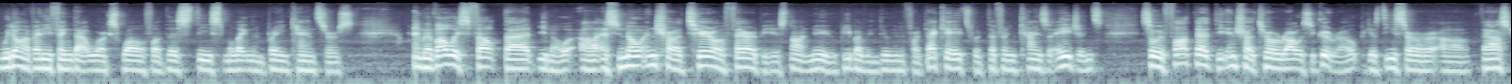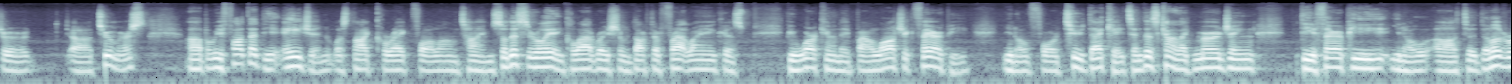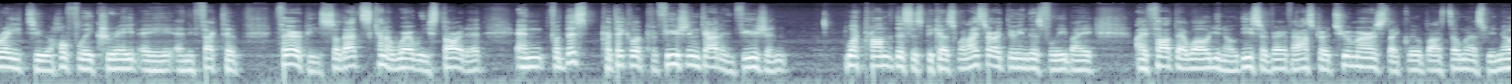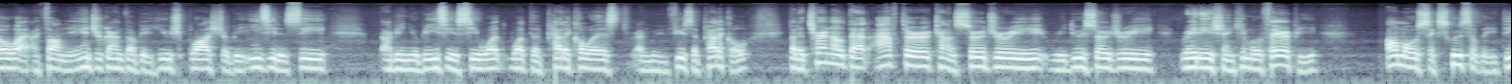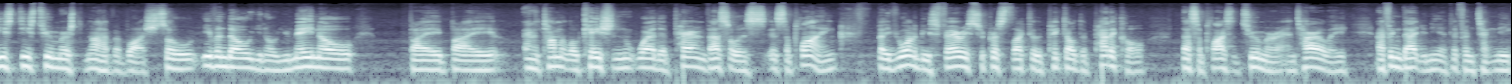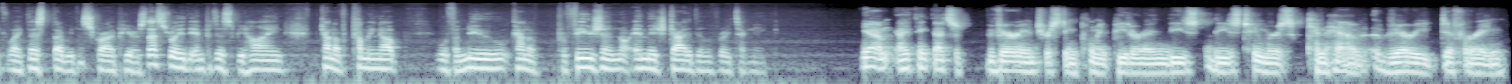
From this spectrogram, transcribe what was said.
we don't have anything that works well for this these malignant brain cancers. And we've always felt that, you know, uh, as you know, intraarterial therapy is not new. People have been doing it for decades with different kinds of agents. So we thought that the intraarterial route was a good route because these are uh, vascular uh, tumors, uh, but we thought that the agent was not correct for a long time. So this is really in collaboration with Dr. Fred Lang, who has been working on a biologic therapy, you know, for two decades, and this kind of like merging the therapy, you know, uh, to delivery to hopefully create a an effective therapy. So that's kind of where we started. And for this particular perfusion guided infusion, what prompted this is because when I started doing this, Philippe, I, I thought that, well, you know, these are very vascular tumors like glioblastoma, as we know. I, I thought in the angiogram there'll be a huge blush. It'll be easy to see. I mean, it'll be easy to see what, what the pedicle is, and we infuse the pedicle. But it turned out that after kind of surgery, reduced surgery, radiation, and chemotherapy, almost exclusively, these, these tumors do not have a blush. So even though, you know, you may know by, by anatomic location where the parent vessel is, is supplying. But if you want to be very super selective to pick out the pedicle that supplies the tumor entirely, I think that you need a different technique like this that we describe here. So that's really the impetus behind kind of coming up with a new kind of perfusion or image guided delivery technique. Yeah, I think that's a very interesting point, Peter. And these these tumors can have very differing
